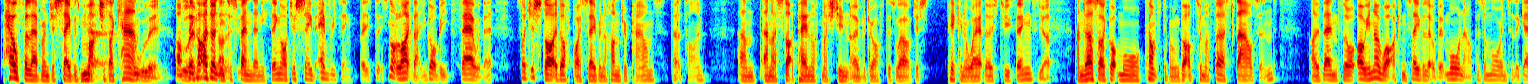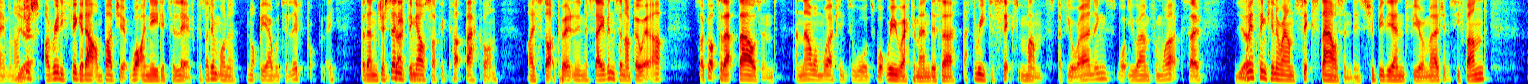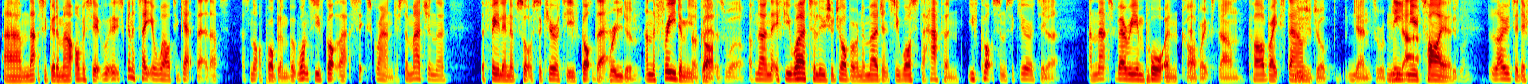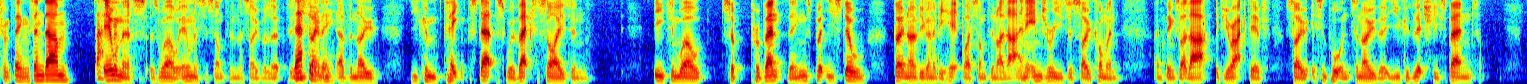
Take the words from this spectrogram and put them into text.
hell for leather and just save as much as I can. It's all in. I all thinking, in I don't need to spend anything. I'll just save everything. But it's, it's not like that. You've got to be fair with it. So I just started off by saving £100 at a time. Um, and I started paying off my student overdraft as well, just picking away at those two things. Yeah. And as I got more comfortable and got up to my first thousand, I then thought, oh, you know what? I can save a little bit more now because I'm more into the game. And I Yeah. just, I really figured out on budget what I needed to live because I didn't want to not be able to live properly. But then just anything else I could cut back on, I started putting in the savings and I built it up. So I got to that thousand. And now I'm working towards what we recommend is a, a three to six months of your earnings, what you earn from work. So Yeah. we're thinking around 6,000 is should be the end for your emergency fund. Um, that's a good amount. Obviously, it, it's going to take you a while to get there. That's that's not a problem. But once you've got that six grand, just imagine the the feeling of sort of security you've got there Freedom. and the freedom you've got as well. of knowing that if you were to lose your job or an emergency was to happen, you've got some security. Yeah. And that's very important. Car breaks down. Car breaks down, Lose your job again to repeat need that. new tyres. Loads of different things. And um, that's re- illness as well. Illness is something that's overlooked. And Definitely. You don't ever know. You can take steps with exercise and eating well to prevent things, but you still don't know if you're going to be hit by something like that. And Mm. injuries are so common and things like that if you're active. So it's important to know that you could literally spend,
